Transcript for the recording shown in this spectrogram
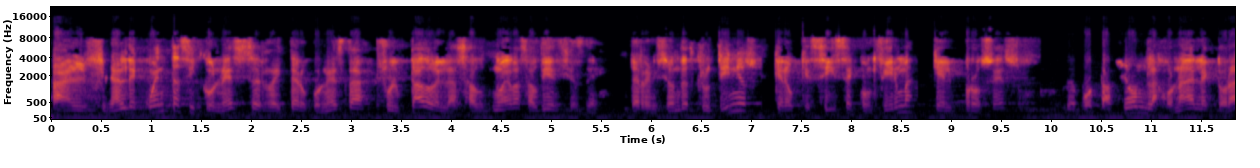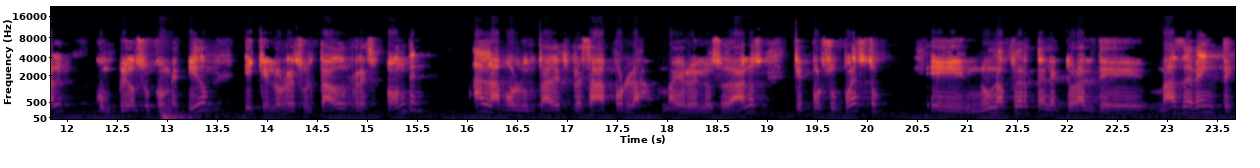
Al final de cuentas y con ese, reitero, con este resultado de las nuevas audiencias de, de revisión de escrutinios, creo que sí se confirma que el proceso de votación, la jornada electoral, cumplió su cometido y que los resultados responden a la voluntad expresada por la mayoría de los ciudadanos, que por supuesto en una oferta electoral de más de 20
